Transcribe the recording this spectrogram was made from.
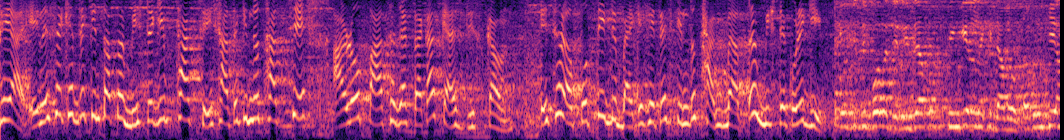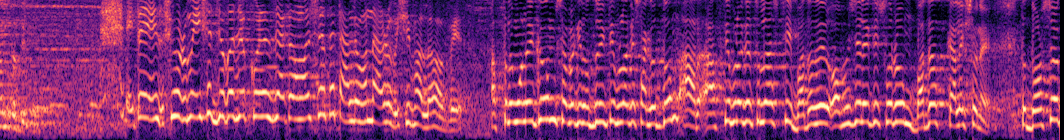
ভাইয়া এনএসের ক্ষেত্রে কিন্তু আপনার বিশটা গিফট থাকছে সাথে কিন্তু থাকছে আরও পাঁচ হাজার টাকা ক্যাশ ডিসকাউন্ট এছাড়াও প্রত্যেকটি বাইকের ক্ষেত্রে কিন্তু থাকবে আপনার বিশটা করে গিফট যদি বলা সিঙ্গেল নাকি ডাবল তখন কি আনসার এটা শোরুমে এসে যোগাযোগ করে যাক আমার সাথে তাহলে মনে আরও বেশি ভালো হবে। আসসালামু আলাইকুম সবাইকে নতুন একটি ব্লগে স্বাগতম। আর আজকে ব্লগে চলে আসছি বাজাজের অফিসিয়াল একটি শোরুম বাজাজ কালেকশনে তো দর্শক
